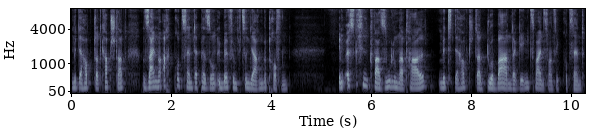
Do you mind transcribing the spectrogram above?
mit der Hauptstadt Kapstadt seien nur 8% der Personen über 15 Jahren betroffen. Im östlichen KwaZulu-Natal mit der Hauptstadt Durban dagegen 22 Prozent.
